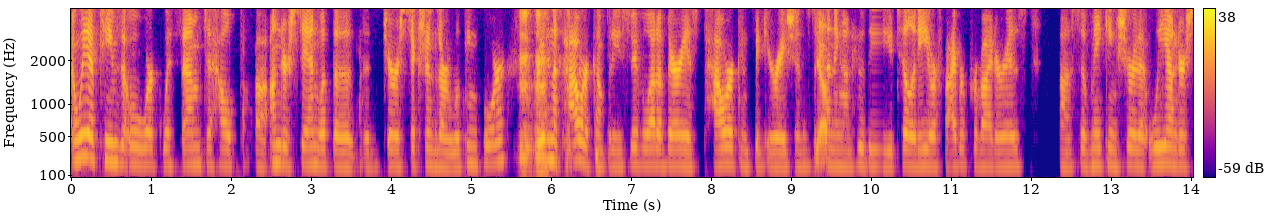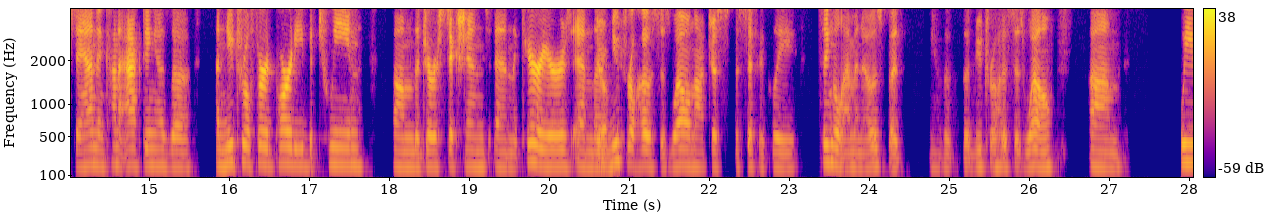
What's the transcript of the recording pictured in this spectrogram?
And we have teams that will work with them to help uh, understand what the, the jurisdictions are looking for mm-hmm. or even the power companies we have a lot of various power configurations depending yep. on who the utility or fiber provider is uh, so making sure that we understand and kind of acting as a, a neutral third party between um, the jurisdictions and the carriers and the yep. neutral hosts as well not just specifically single MNOs but you know the, the neutral hosts as well um, we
